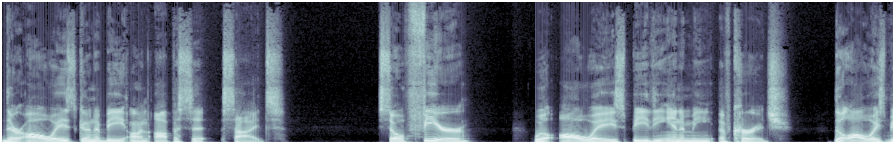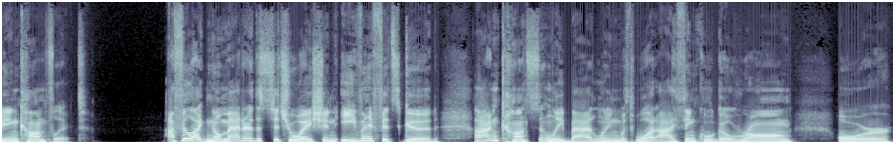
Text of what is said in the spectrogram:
They're always going to be on opposite sides. So fear will always be the enemy of courage. They'll always be in conflict. I feel like no matter the situation, even if it's good, I'm constantly battling with what I think will go wrong or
